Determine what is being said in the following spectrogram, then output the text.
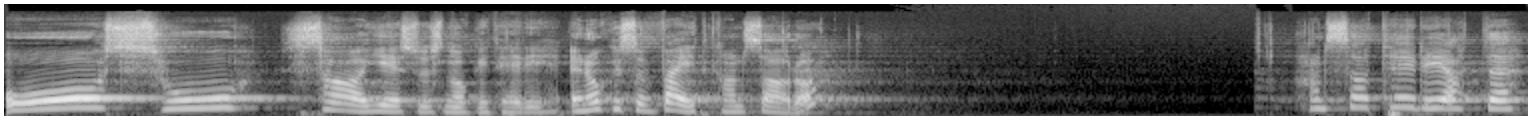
og så sa Jesus noe til dem. Er det noen som veit hva han sa da? Han sa til dem at eh,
